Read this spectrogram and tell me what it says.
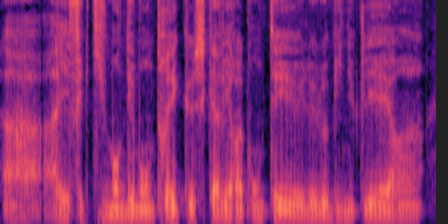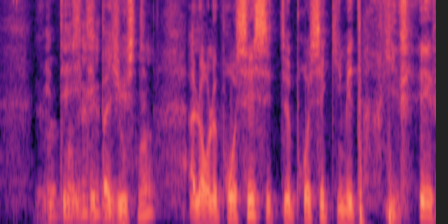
a, effectivement démontré que ce qu'avait raconté le lobby nucléaire hein, était, était pas juste. Alors le procès, c'est un procès qui m'est arrivé,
